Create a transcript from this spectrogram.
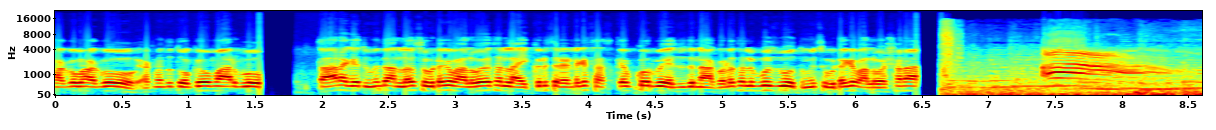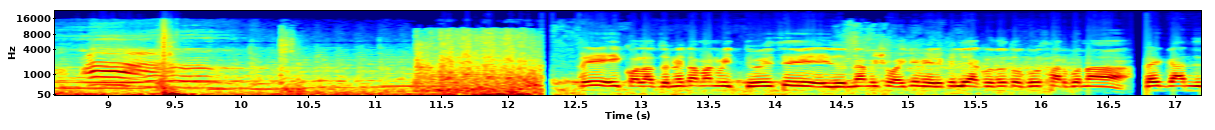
ভাগো ভাগো। এখন তো তোকেও মারবো। তার আগে তুমি তো আল্লাহ ছবিটাকে ভালোবাসো তাহলে লাইক করে চ্যানেলটাকে সাবস্ক্রাইব করবে, যদি না করো তাহলে বুঝব, তুমি ছবিটাকে ভালোবাসো না। এই কলার জন্য তো আমার মৃত্যু হয়েছে, এই জন্য আমি সবাইকে মেরে ফেলে, এখন তো তোকেও ছাড়বো না। আরে, গাঞ্জি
